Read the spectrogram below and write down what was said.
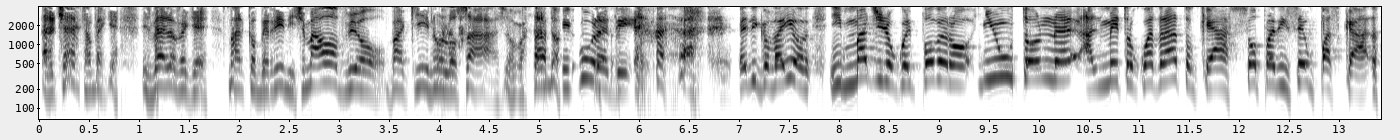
eh certo, perché il bello perché Marco Berri dice ma ovvio, ma chi non lo sa, insomma. Ma no. figurati, e dico, ma io immagino quel povero Newton al metro quadrato che ha sopra di sé un Pascal.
